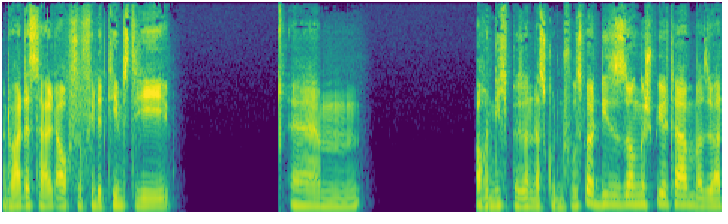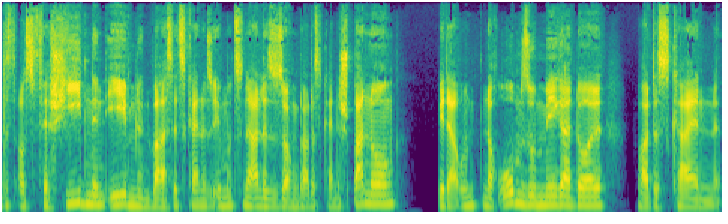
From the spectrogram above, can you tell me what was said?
Und du hattest halt auch so viele Teams, die ähm, auch nicht besonders guten Fußball diese Saison gespielt haben. Also du hattest aus verschiedenen Ebenen, war es jetzt keine so emotionale Saison. Du hattest keine Spannung, weder unten noch oben so mega doll. Du hattest kein,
